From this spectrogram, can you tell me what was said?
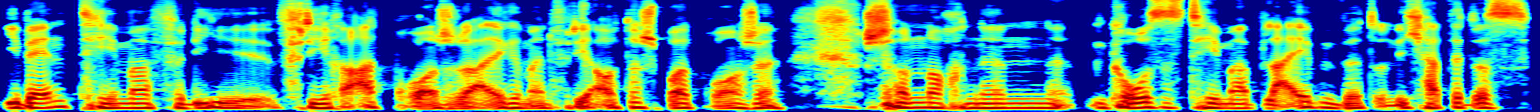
Event-Thema für die, für die Radbranche oder allgemein für die Autosportbranche schon noch ein, ein großes Thema bleiben wird. Und ich hatte das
